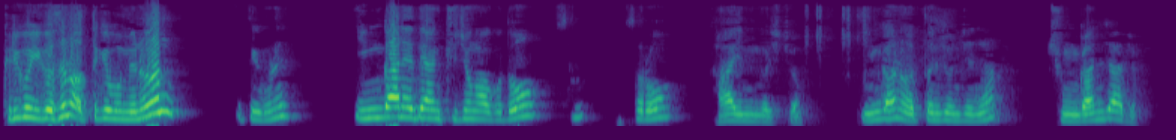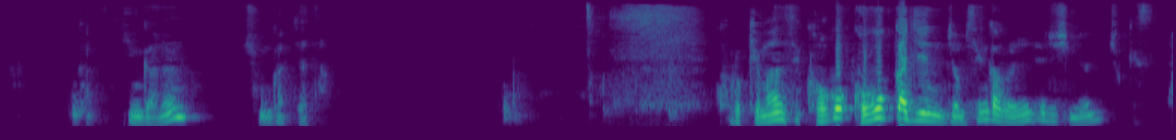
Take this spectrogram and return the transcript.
그리고 이것은 어떻게 보면은 어떻게 보면 인간에 대한 규정하고도 서로 다 있는 것이죠. 인간은 어떤 존재냐? 중간자죠. 인간은 중간자다. 그렇게만 그거, 그거까지는 좀 생각을 해주시면 좋겠습니다.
